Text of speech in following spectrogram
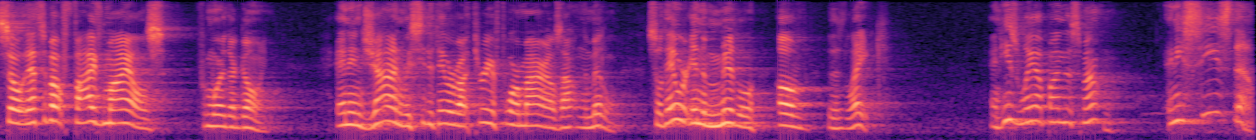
so that's about five miles from where they're going. And in John, we see that they were about three or four miles out in the middle. So they were in the middle of the lake. And he's way up on this mountain. And he sees them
